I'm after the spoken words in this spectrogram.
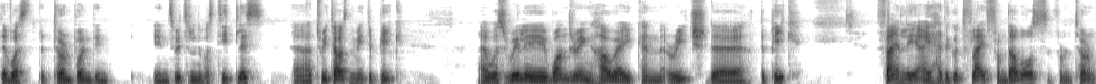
there was the turn point in in Switzerland was Titlis, a 3000 meter peak. I was really wondering how I can reach the, the peak. Finally, I had a good flight from Davos, from the turn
